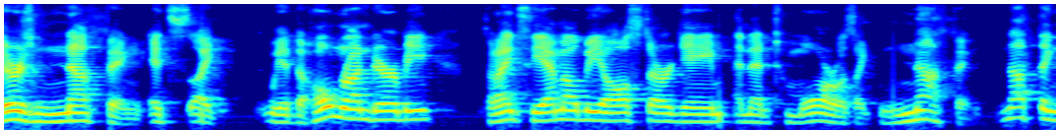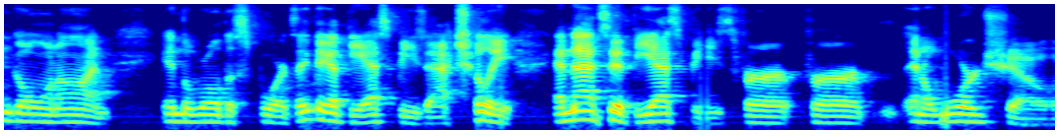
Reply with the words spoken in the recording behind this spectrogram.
there's nothing. It's like we had the home run derby tonight's the mlb all-star game and then tomorrow is like nothing nothing going on in the world of sports. I think they got the ESPYs actually and that's it the ESPYs for for an award show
